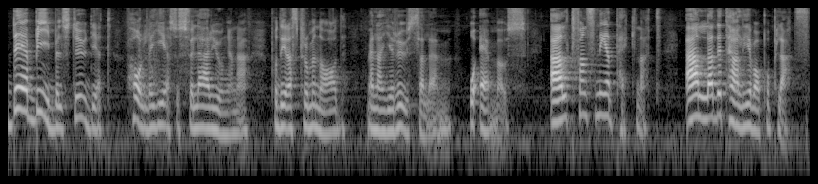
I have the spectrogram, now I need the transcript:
Det bibelstudiet håller Jesus för lärjungarna på deras promenad mellan Jerusalem och Emmaus. Allt fanns nedtecknat. Alla detaljer var på plats.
